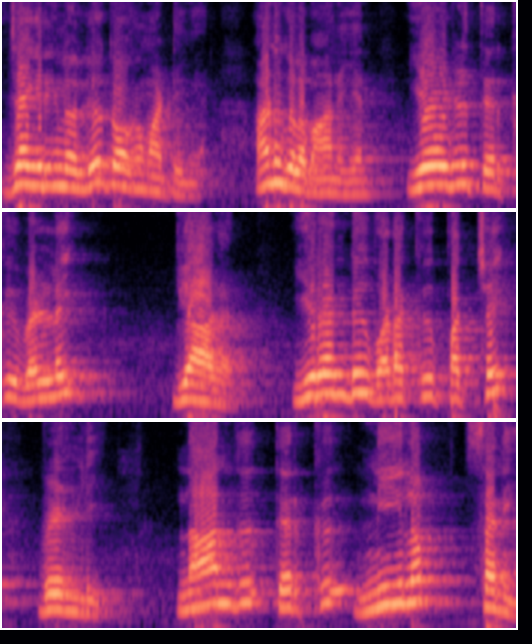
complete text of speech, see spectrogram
ஜெயிக்கிறீங்களோ இல்லையோ தோக மாட்டீங்க. அனுகுலமானையன் ஏழு தெற்கு வெள்ளை வியாழன் இரண்டு வடக்கு பச்சை வெள்ளி நான்கு தெற்கு நீலம் சனி.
